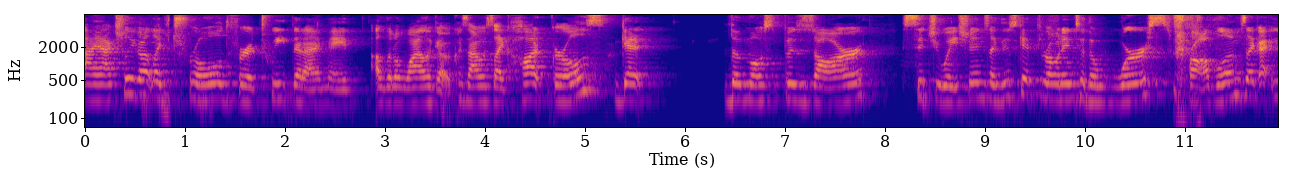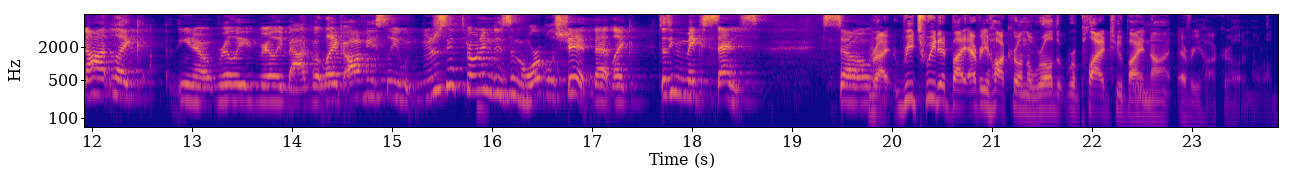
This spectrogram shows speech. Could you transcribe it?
I actually got like trolled for a tweet that I made a little while ago because I was like, hot girls get the most bizarre situations. Like they just get thrown into the worst problems. Like not like you know really really bad, but like obviously we just get thrown into some horrible shit that like doesn't even make sense. So Right. Retweeted by every hot girl in the world, replied to by not every hot girl in the world.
